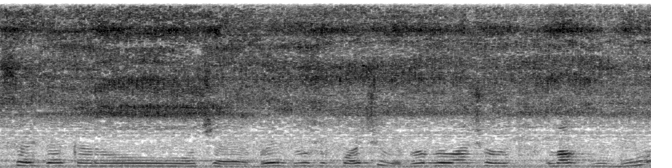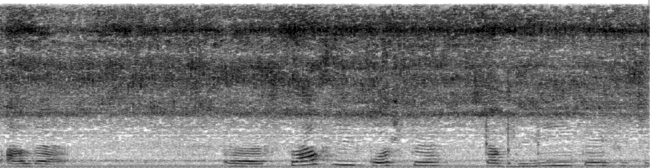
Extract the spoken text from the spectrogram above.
Все йде, коротше, ми дуже хочемо. Ми б бачили лав бубу, але е, справжній коштує там 2 тисячі,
